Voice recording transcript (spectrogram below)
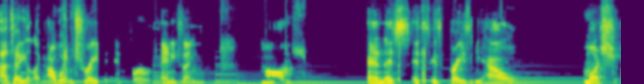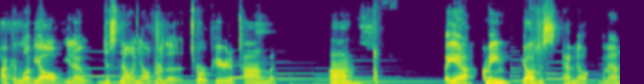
I tell you like I wouldn't trade it in for anything. Um and it's it's it's crazy how much I could love y'all, you know, just knowing y'all for the short period of time but um but yeah, I mean y'all just have no idea, man.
